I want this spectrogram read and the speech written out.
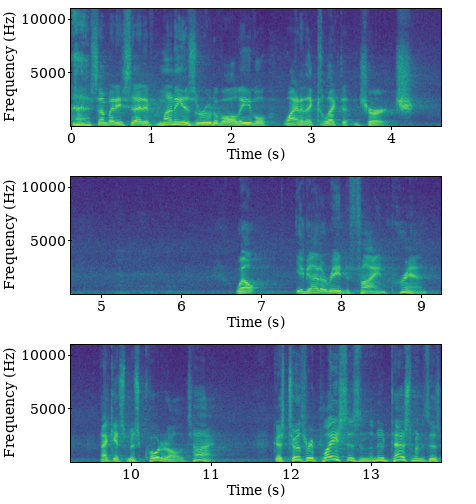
Somebody said, if money is the root of all evil, why do they collect it in church? Well, you got to read the fine print. That gets misquoted all the time. Because two or three places in the New Testament it says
